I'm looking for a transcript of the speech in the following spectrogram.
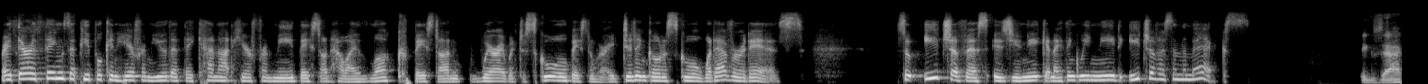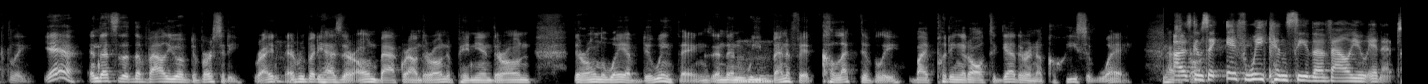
Right. There are things that people can hear from you that they cannot hear from me based on how I look, based on where I went to school, based on where I didn't go to school, whatever it is. So each of us is unique. And I think we need each of us in the mix. Exactly. Yeah. And that's the, the value of diversity, right? Mhm. Everybody has their own background, their own opinion, their own their own way of doing things. And then we Mhm. benefit collectively by putting it all together in a cohesive way. I was going to say, if we can see the value in it,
